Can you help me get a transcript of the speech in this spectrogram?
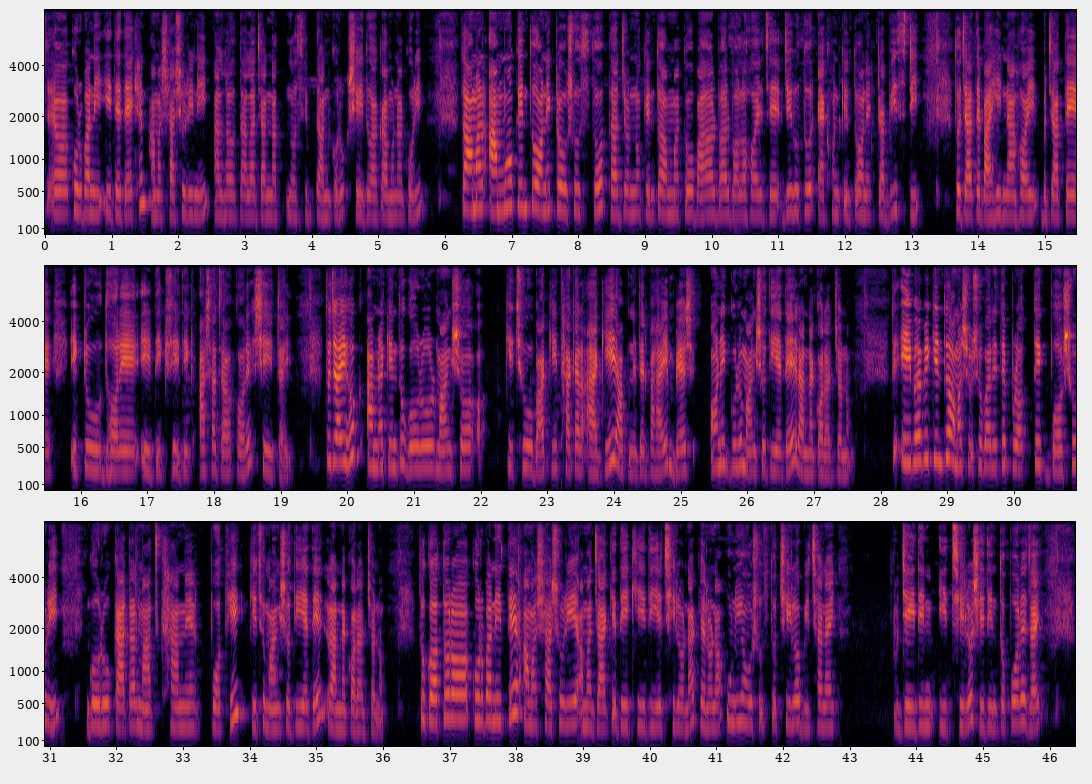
কোরবানি ঈদে দেখেন আমার শাশুড়ি নেই, আল্লাহ তালা জান্নাত নসিব দান করুক, সেই দোয়া কামনা করি। তো আমার আম্মু কিন্তু অনেকটা অসুস্থ, তার জন্য কিন্তু আম্মাকেও বারবার বলা হয় যে, যেহেতু এখন কিন্তু অনেকটা বৃষ্টি, তো যাতে বাহির না হয়, যাতে একটু ধরে এই দিক সেই দিক আসা যাওয়া করে, সেইটাই। তো যাই হোক, আমরা কিন্তু গরুর মাংস কিছু বাকি থাকার আগেই আপনাদের ভাই বেশ অনেকগুলো মাংস দিয়ে দেয় রান্না করার জন্য। তো এইভাবে কিন্তু আমার শ্বশুরবাড়িতে প্রত্যেক বছরই গরু কাটার মাঝখানের পথে কিছু মাংস দিয়ে দেয় রান্না করার জন্য। তো গত কোরবানিতে আমার শাশুড়ি আমার যাকে দেখিয়ে দিয়েছিল না, কেননা উনিও অসুস্থ ছিল, বিছানায় যেই দিন ঈদ ছিল সেই দিন তো পরে যায়।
